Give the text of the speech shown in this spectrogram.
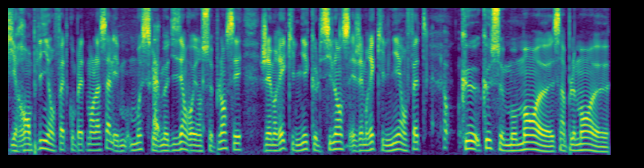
qui remplit en fait complètement la salle. Et moi ce que je me disais en voyant ce plan c'est j'aimerais qu'il n'y ait que le silence et j'aimerais qu'il n'y ait en fait que, que ce moment euh, simplement euh,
